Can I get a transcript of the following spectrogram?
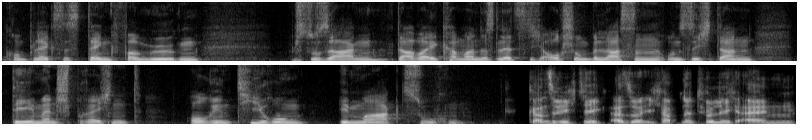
komplexes Denkvermögen. Würdest du sagen, dabei kann man das letztlich auch schon belassen und sich dann dementsprechend Orientierung im Markt suchen? Ganz richtig. Also ich habe natürlich ein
